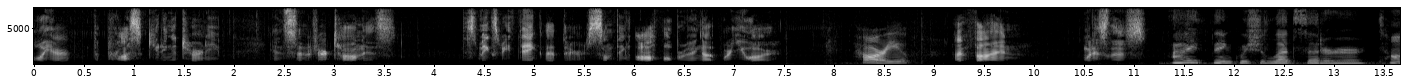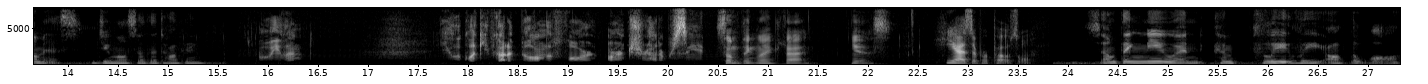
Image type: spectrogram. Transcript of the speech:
lawyer, the prosecuting attorney, and Senator Thomas. This makes me think that there's something awful brewing up where you are. How are you? I'm fine. What is this? I think we should let Senator Thomas do most of the talking. Leland? You look like you've got a bill on the floor and aren't sure how to proceed. Something like that. Yes. He has a proposal. Something new and completely off the wall.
